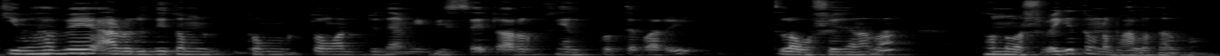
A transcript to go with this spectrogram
কীভাবে আরও যদি তোম- তোম- তোমার যদি আমি বিস্তারিত আরও হেল্প করতে পারি, তাহলে অবশ্যই জানাবা। ধন্যবাদ সবাইকে, তোমরা ভালো থাকো।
